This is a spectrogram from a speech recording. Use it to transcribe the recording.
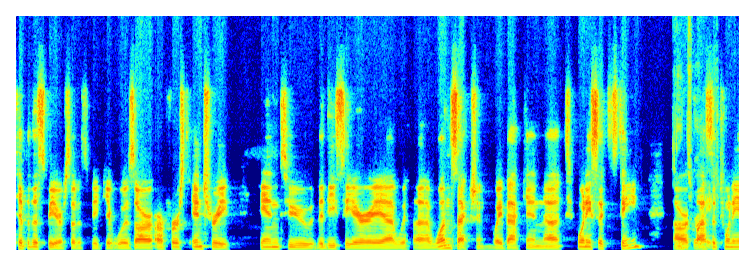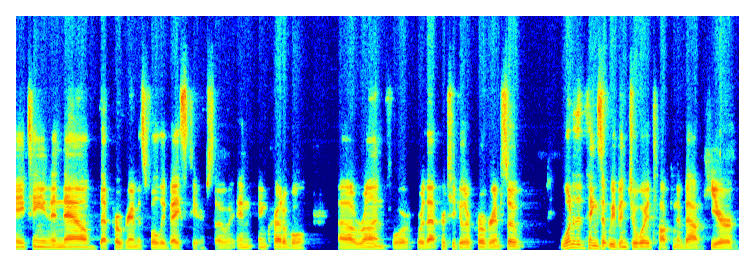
tip of the spear, so to speak. It was our, our first entry into the DC area with uh, one section way back in uh, 2016, That's our class right. of 2018, and now that program is fully based here. So, in, incredible uh, run for for that particular program. So one of the things that we've enjoyed talking about here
